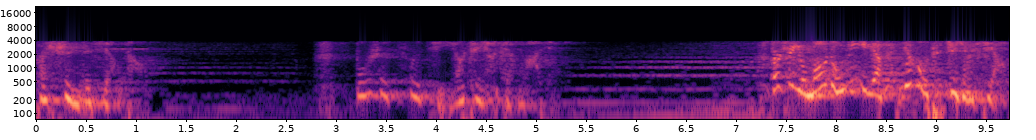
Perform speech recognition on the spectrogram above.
他甚至想到，不是自己要这样想马姐，而是有某种力量要他这样想。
